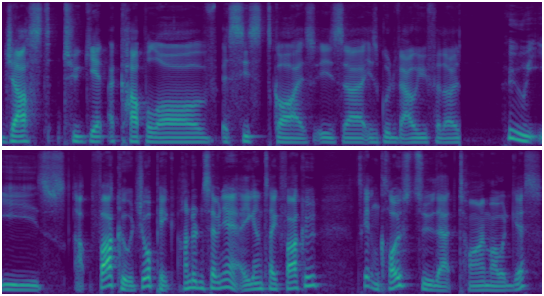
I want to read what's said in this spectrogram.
Just to get a couple of assists, guys, is uh, is good value for those. Who is up? Facu, it's your pick. 178. Are you going to take Facu? It's getting close to that time, I would guess.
